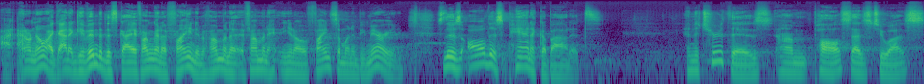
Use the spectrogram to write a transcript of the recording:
I, I don't know, I got to give in to this guy if I'm going to find him, if I'm going to, if I'm to, you know, find someone and be married. So there's all this panic about it. And the truth is, um, Paul says to us,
